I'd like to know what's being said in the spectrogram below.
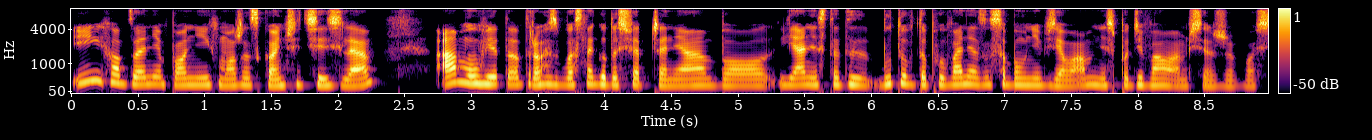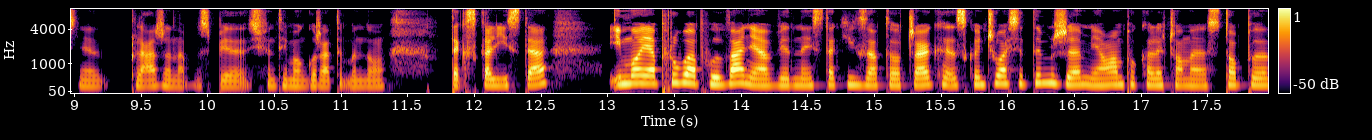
i chodzenie po nich może skończyć się źle. A mówię to trochę z własnego doświadczenia, bo ja niestety butów do pływania ze sobą nie wzięłam. Nie spodziewałam się, że właśnie plaże na wyspie Świętej Małgorzaty będą tak skaliste. I moja próba pływania w jednej z takich zatoczek skończyła się tym, że miałam pokaleczone stopy,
